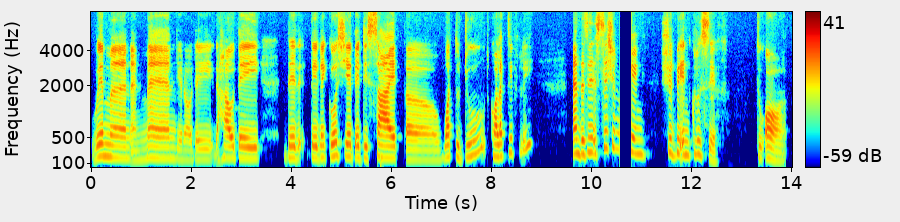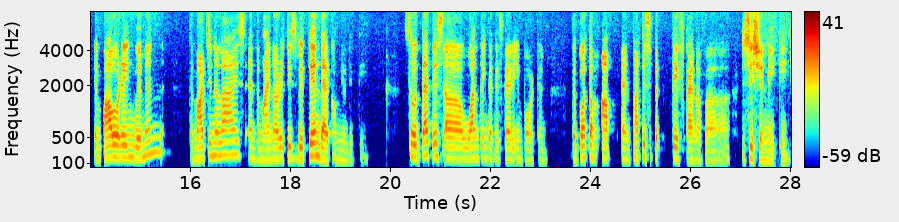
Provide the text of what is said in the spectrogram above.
women and men you know they how they they they negotiate they decide uh, what to do collectively. And the decision making should be inclusive to all empowering women the marginalized and the minorities within their community. So that is uh, one thing that is very important the bottom up and participative kind of uh, decision making.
